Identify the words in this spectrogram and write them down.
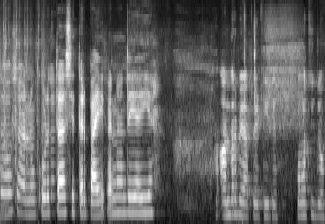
ਤੋ ਸਾਨੂੰ ਕੁੜਤਾ ਸੀ ਤਰਪਾਈ ਕਰਨ ਦੇ ਆਈ ਹੈ ਅੰਦਰ ਪਿਆ ਪੇਟੀ ਤੇ ਪਹੁੰਚ ਜੋ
